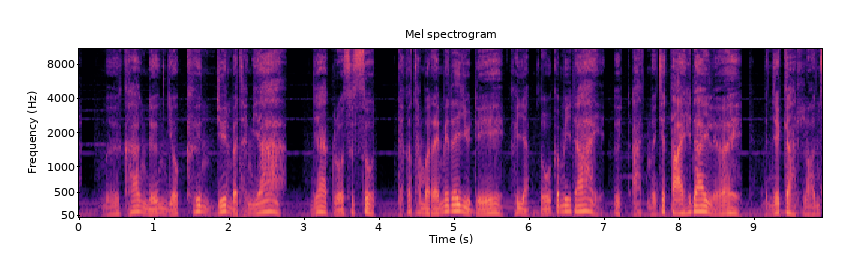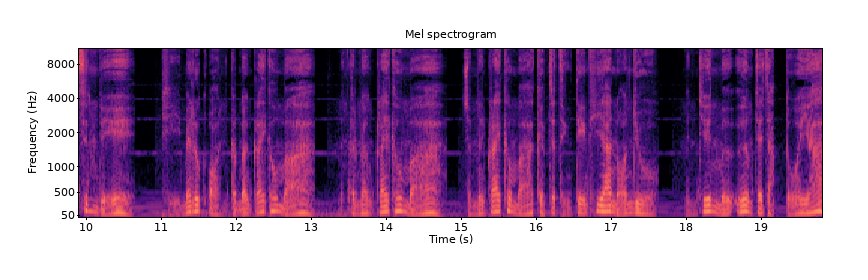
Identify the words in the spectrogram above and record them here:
ๆ มือข้างหนึ่งยกขึ้นยื่นมาทางย่าย่ากลัวสุดๆ แต่ก็ทำอะไรไม่ได้อยู่ดี ขยับตัวก็ไม่ได้ อึดอัดเหมือนจะตายให้ได้เลย บรรยากาศหลอนสิ้นดี ผีแม่ลูกอ่อนกำลังใกล้เข้ามา มันกำลังใกล้เข้ามาจนมันใกล้เข้ามาเกือบจะถึงเตียงที่ย่านอนอยู่ มันยื่นมือเอื้อมจะจับตัวย่า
